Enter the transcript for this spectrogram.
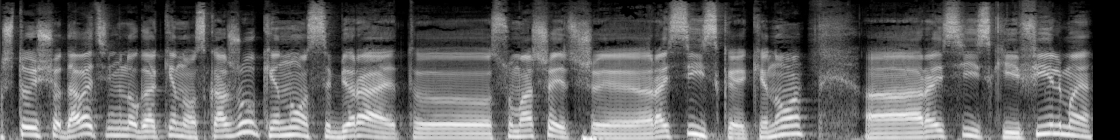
Что еще? Давайте немного о кино скажу. Кино собирает э, сумасшедшее российское кино, э, российские фильмы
